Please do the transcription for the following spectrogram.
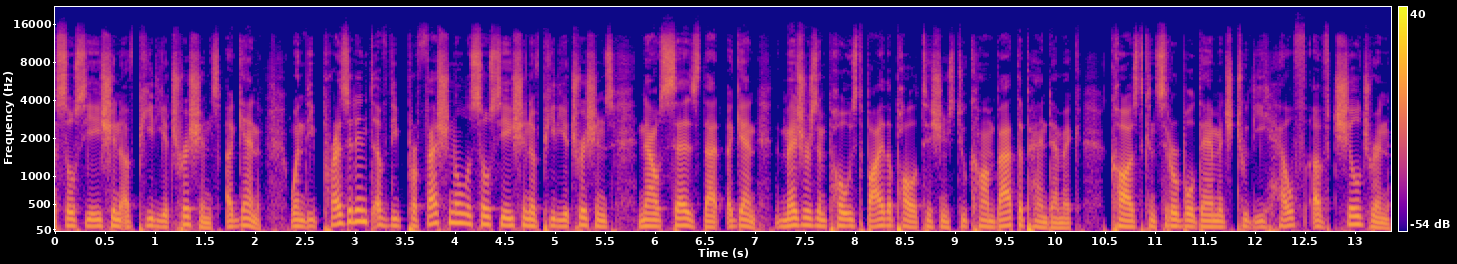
Association of Pediatricians. Again, when the president of the Professional Association of Pediatricians now says that, again, measures imposed by the politicians to combat the pandemic caused considerable damage to the health of children,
